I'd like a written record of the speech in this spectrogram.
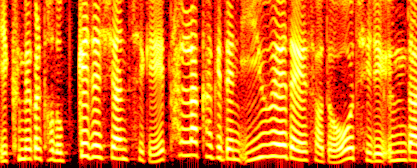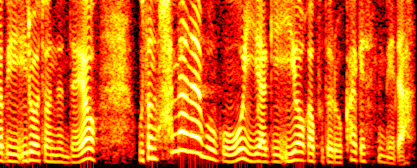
이 금액을 더 높게 제시한 측이 탈락하게 된 이유에 대해서도 질의응답이 이뤄졌는데요. 우선 화면을 보고 이야기 이어가 보도록 하겠습니다.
